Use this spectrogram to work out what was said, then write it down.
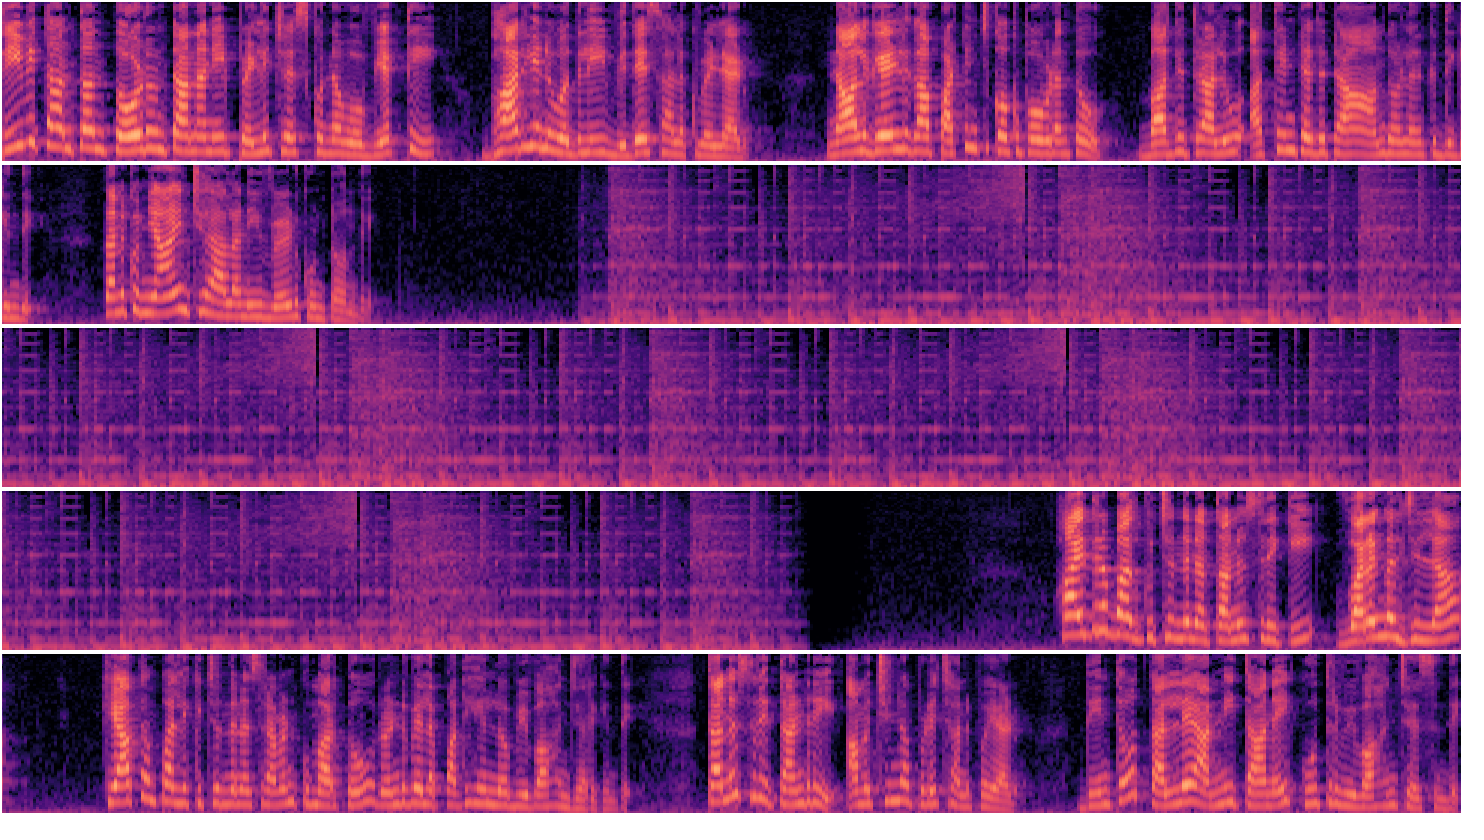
జీవితాంతం తోడుంటానని పెళ్ళి చేసుకున్న ఓ వ్యక్తి భార్యను వదిలి విదేశాలకు వెళ్ళాడు నాలుగేళ్ళుగా పట్టించుకోకపోవడంతో బాధితురాలు అత్తింటెదుట ఆందోళనకు దిగింది. తనకు న్యాయం చేయాలని వేడుకుంటోంది. హైదరాబాద్కు చెందిన తనుశ్రీకి వరంగల్ జిల్లా క్యాతంపల్లికి చెందిన శ్రవణ్ కుమార్తో రెండు వేల పదిహేనులో వివాహం జరిగింది. తనుశ్రీ తండ్రి ఆమె చిన్నప్పుడే చనిపోయాడు. దీంతో తల్లే అన్నీ తానే కూతురు వివాహం చేసింది.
